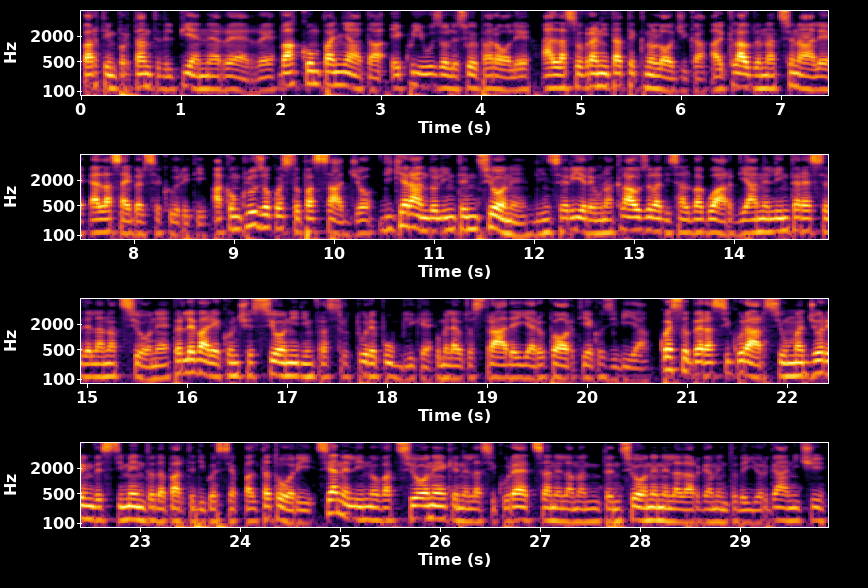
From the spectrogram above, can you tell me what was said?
parte importante del PNRR, va accompagnata, e qui uso le sue parole, alla sovranità tecnologica, al cloud nazionale e alla cyber security. Ha concluso questo passaggio dichiarando l'intenzione di inserire una clausola di salvaguardia nell'interesse della nazione per le varie concessioni di infrastrutture pubbliche come le autostrade, gli aeroporti e così via. Questo per assicurarsi un maggiore investimento da parte di questi appaltatori sia nell'innovazione che nella sicurezza, nella manutenzione, nell'allargamento degli organici.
